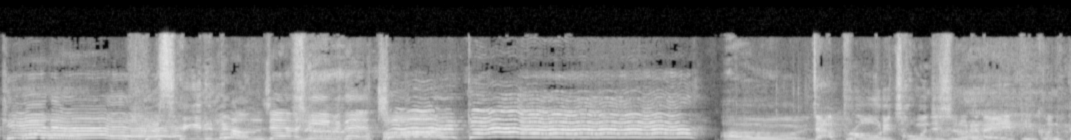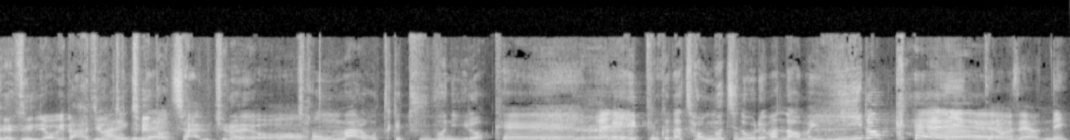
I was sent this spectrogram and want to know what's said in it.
오늘 생일인데. 언제나 힘이 되줄까 아우 이제 앞으로 우리 정은지 씨 노래나 에이핑크 노래는 여기 라디오 토토에 넣지 않기로 해요. 정말 어떻게 두 분 이렇게 예. 에이핑크나 정은지 노래만 나오면 이렇게 아니, 들어보세요, 언니.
